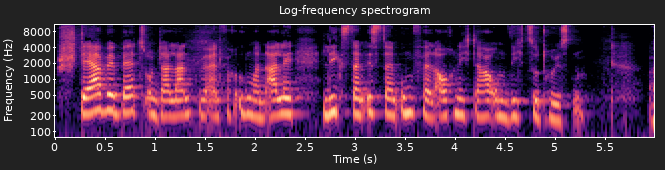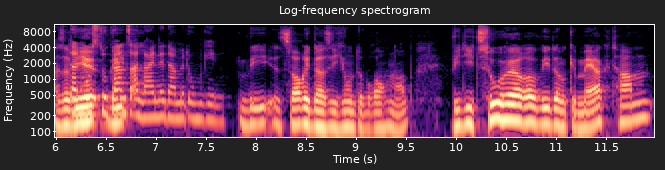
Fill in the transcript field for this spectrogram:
Sterbebett und da landen wir einfach irgendwann alle liegst, dann ist dein Umfeld auch nicht da, um dich zu trösten. Also dann wie, musst du ganz alleine damit umgehen. Wie, sorry, dass ich unterbrochen habe. Wie die Zuhörer wieder gemerkt haben,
